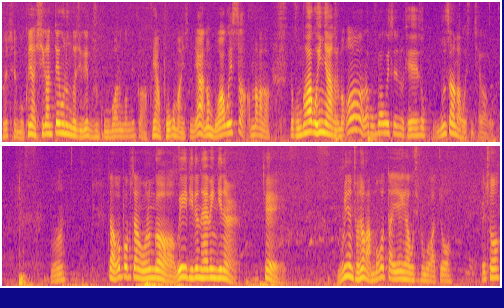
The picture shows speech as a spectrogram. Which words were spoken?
도대체 뭐 그냥 시간 때우는 거지 그게 무슨 공부하는 겁니까? 그냥 보고만 있으면 야너뭐 하고 있어? 엄마가 막 너 공부하고 있냐? 그러면 어 나 공부하고 있어 면 계속 눈싸움 하고 있으면 책하고. 어? 자 어법상 오는 거 We didn't having dinner. 오케이. 우리는 저녁 안 먹었다 이 얘기 하고 싶은 것 같죠? 그렇죠?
